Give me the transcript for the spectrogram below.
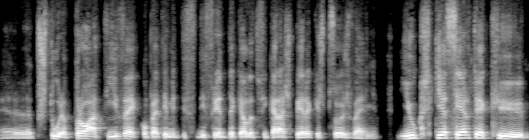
É? A postura proativa é completamente dif diferente daquela de ficar à espera que as pessoas venham. E o que é certo é que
